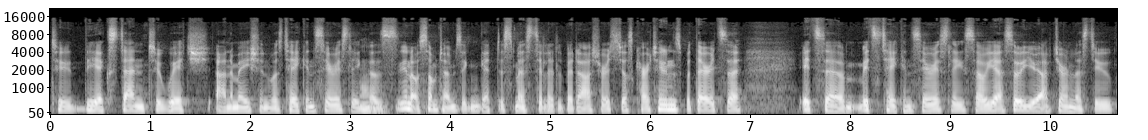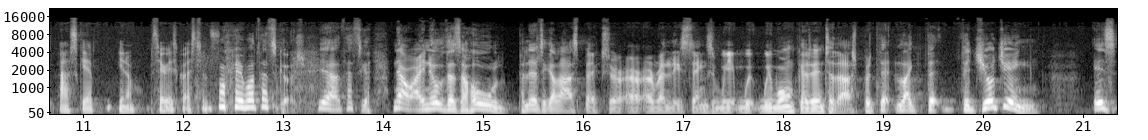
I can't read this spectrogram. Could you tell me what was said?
to the extent to which animation was taken seriously, because mm. you know sometimes it can get dismissed a little bit after it's just cartoons, but there it's a it's um, it's taken seriously. So yeah, so you have journalists who ask you you know serious questions. Okay, well that's good. Yeah, that's good. Now I know there's a whole political aspect around these things, and we we, we won't get into that. But the, like the the judging is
